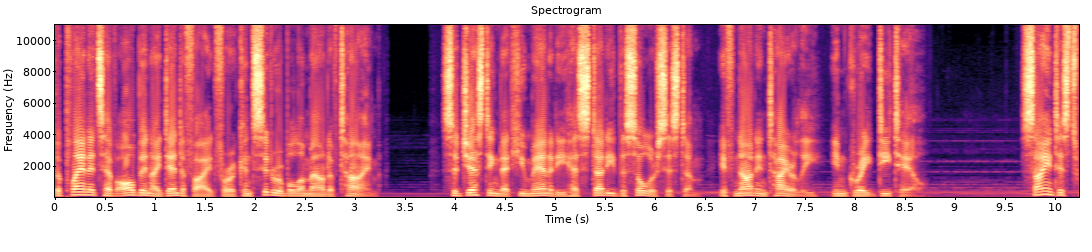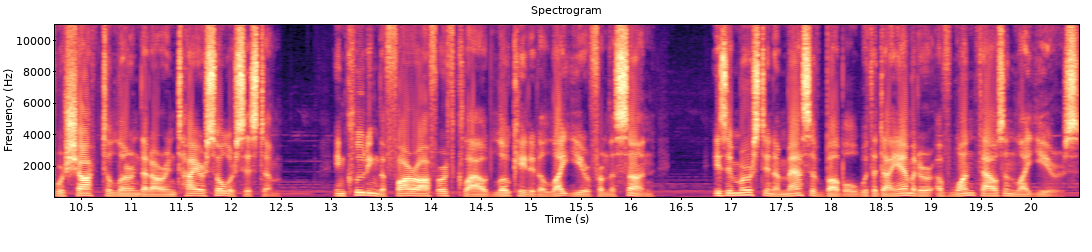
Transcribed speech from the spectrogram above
The planets have all been identified for a considerable amount of time, suggesting that humanity has studied the solar system, if not entirely, in great detail. Scientists were shocked to learn that our entire solar system, including the far-off Oort cloud located a light-year from the Sun, is immersed in a massive bubble with a diameter of 1,000 light-years.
